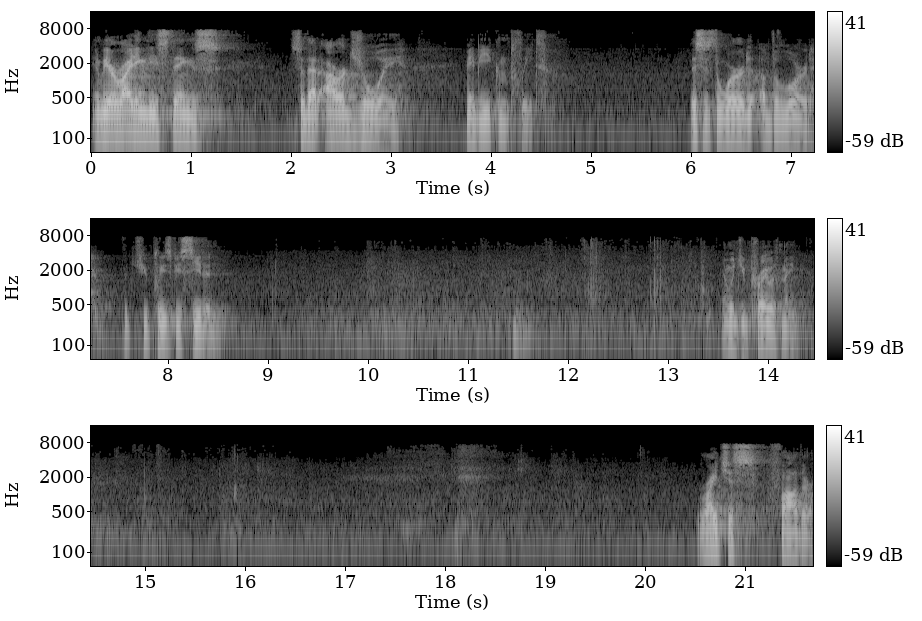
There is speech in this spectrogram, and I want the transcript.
And we are writing these things so that our joy may be complete. This is the word of the Lord. Would you please be seated? And would you pray with me? Righteous Father,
